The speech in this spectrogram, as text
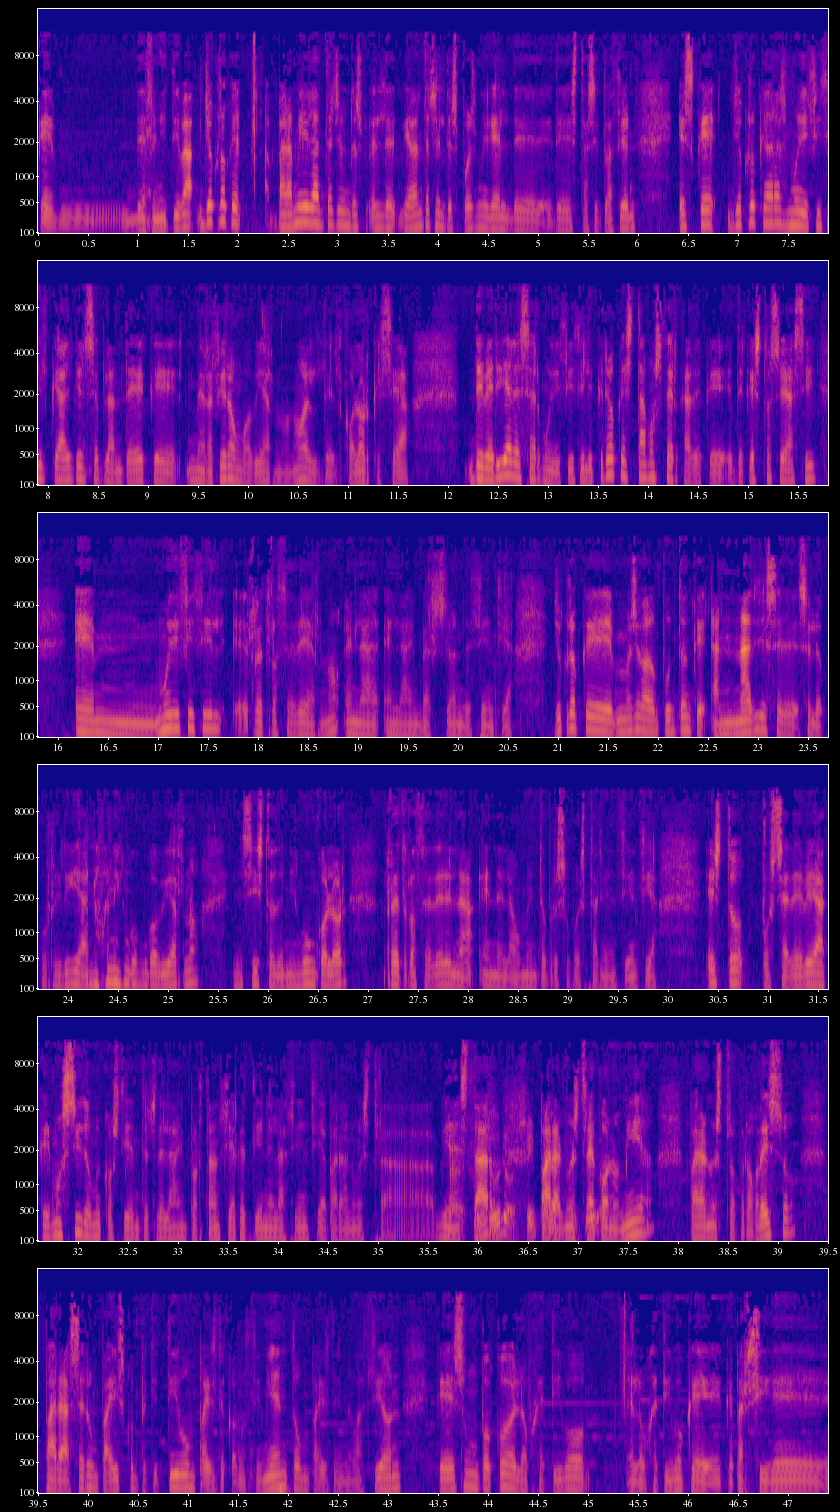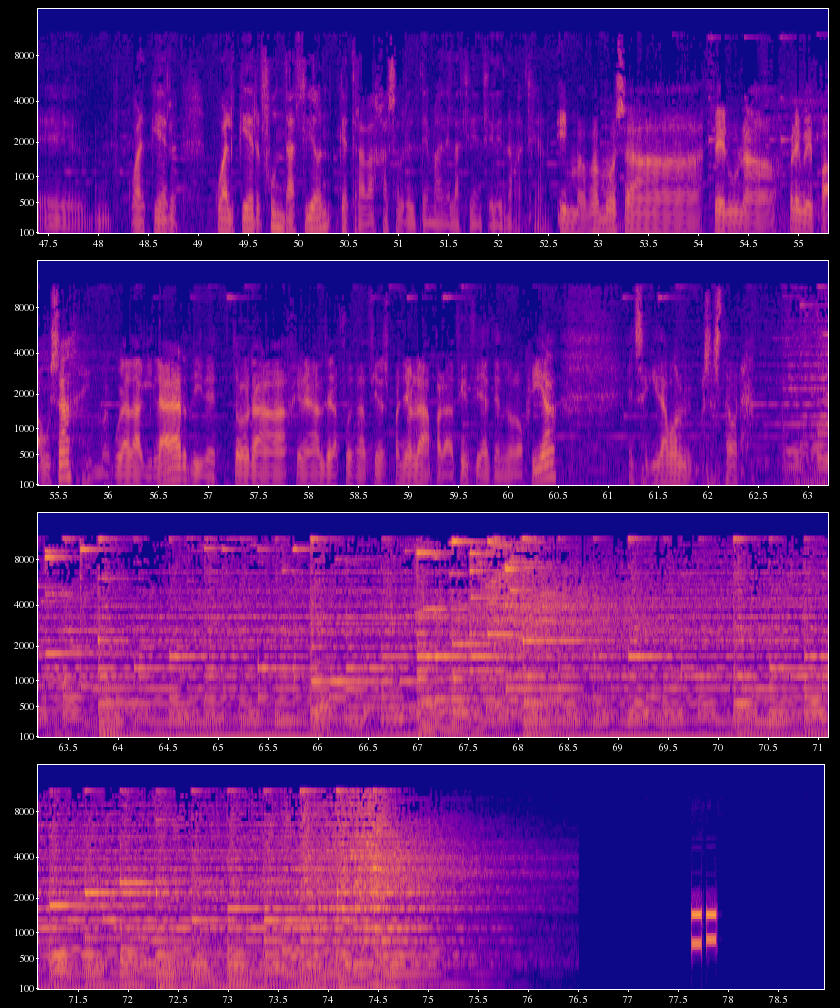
que en definitiva, yo creo que para mí el antes y, el, antes y el después, Miguel, de esta situación es que yo creo que ahora es muy difícil que alguien se plantee que, me refiero a un gobierno, ¿no? el del color que sea, debería de ser muy difícil y creo que estamos cerca de que, de que esto sea así, em, muy difícil eh, retroceder ¿no? en, la, en la inversión de ciencia. Yo creo que hemos llegado a un punto en que a nadie se, se le ocurriría, no a ningún gobierno, insisto, de ningún color, retroceder en, la, en el aumento presupuestario en ciencia. Esto pues se debe a que hemos sido muy conscientes de la importancia que tiene la ciencia para nuestro bienestar, para, nuestra economía, para nuestro progreso, para ser un país competitivo, un país de conocimiento, un país de innovación, que es un poco el objetivo el objetivo que, persigue eh, cualquier cualquier fundación que trabaja sobre el tema de la ciencia y la innovación. Inma, vamos a hacer una breve pausa. Inmaculada Aguilar, directora general de la Fundación Española para la Ciencia y Tecnología. Enseguida volvemos. Hasta ahora.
